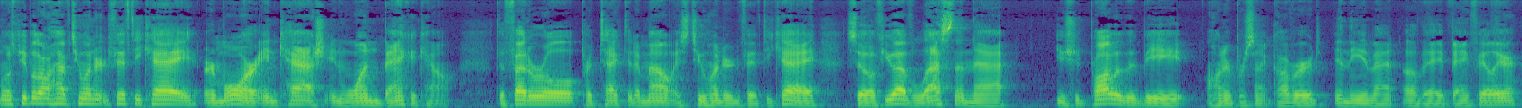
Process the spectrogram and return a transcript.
most people don't have 250K or more in cash in one bank account. The federal protected amount is 250K. So if you have less than that, you should probably be 100% covered in the event of a bank failure.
